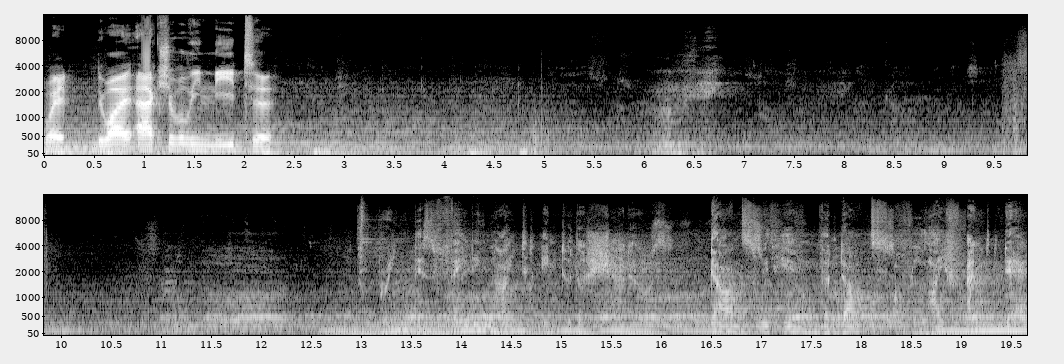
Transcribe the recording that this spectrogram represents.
Wait, do I actually need to... Bring this fading light into the shadows. Dance with him the dance of life and death.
